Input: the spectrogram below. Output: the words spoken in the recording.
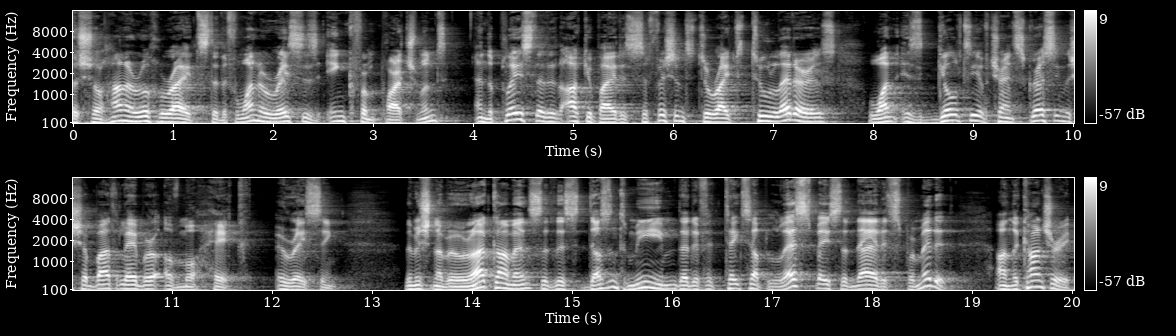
The Shulchan Aruch writes that if one erases ink from parchment and the place that it occupied is sufficient to write two letters, one is guilty of transgressing the Shabbat labor of mohek, erasing. The Mishnah Berurah comments that this doesn't mean that if it takes up less space than that, it's permitted. On the contrary,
